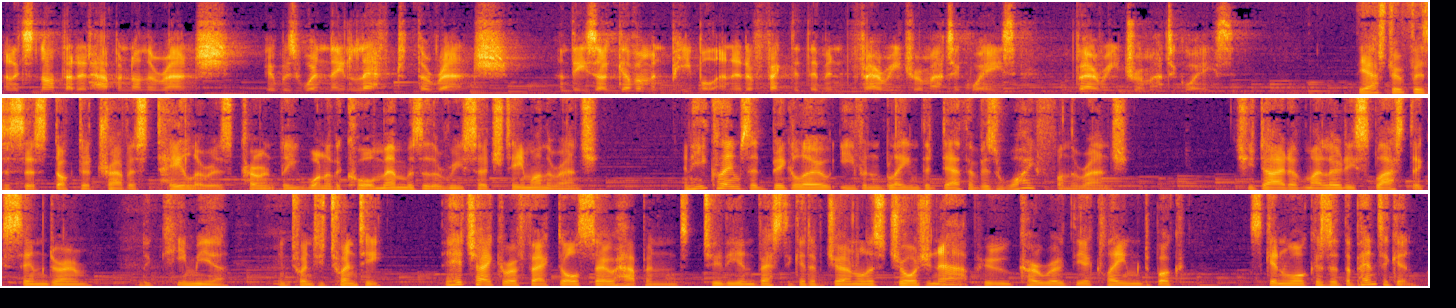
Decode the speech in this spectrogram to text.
And it's not that it happened on the ranch, it was when they left the ranch. And these are government people, and it affected them in very dramatic ways. Very dramatic ways. The astrophysicist Dr. Travis Taylor is currently one of the core members of the research team on the ranch. And he claims that Bigelow even blamed the death of his wife on the ranch. She died of myelodysplastic syndrome, leukemia, in 2020 the hitchhiker effect also happened to the investigative journalist George Knapp, who co wrote the acclaimed book Skinwalkers at the Pentagon.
